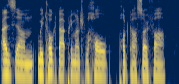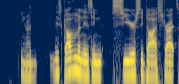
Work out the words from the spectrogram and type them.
as um we talked about pretty much for the whole podcast so far, you know, this government is in seriously dire straits.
